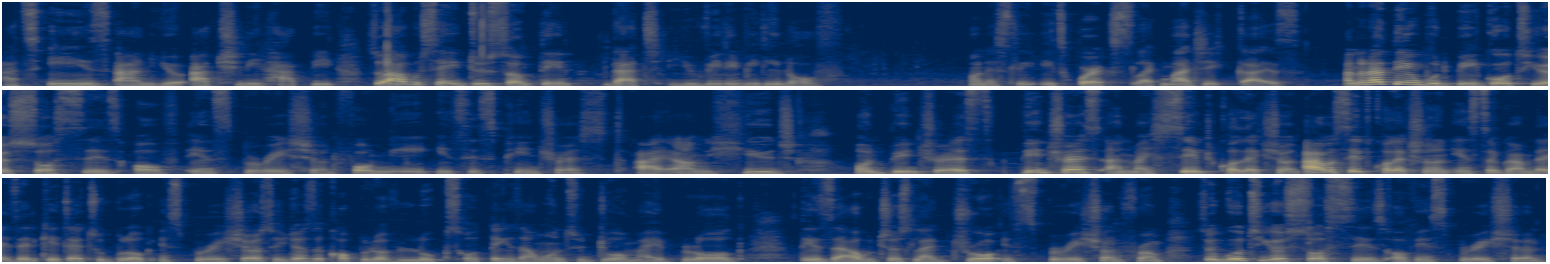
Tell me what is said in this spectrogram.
at ease and you're actually happy. So i would say do something that you really really love. Honestly it works like magic guys. Another thing would be go to your sources of inspiration. For me it is pinterest. I am huge on pinterest. Pinterest and my saved collection. I have a saved collection on Instagram that is dedicated to blog inspiration. So just a couple of looks or things I want to do on my blog, things that I would just like draw inspiration from. So go to your sources of inspiration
